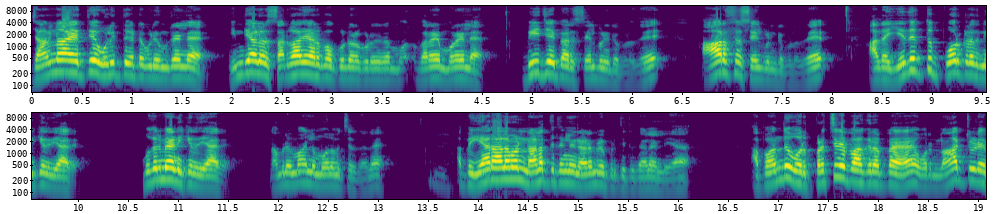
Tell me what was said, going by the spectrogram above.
ஜனநாயகத்தையே ஒழித்து கட்டக்கூடிய முறையில் இந்தியாவில் ஒரு சர்வாதிகார போக்கு கொண்டு வரக்கூடிய வர முறையில் பிஜேபி அரசு செயல்படுகிற பொழுது ஆர்எஸ்எஸ் செயல்படுகிற பொழுது அதை எதிர்த்து போர்க்களத்தில் நிற்கிறது யார்? முதன்மையாக நிற்கிறது யார்? நம்முடைய மாநில முதலமைச்சர் தானே. அப்போ ஏராளமான நலத்திட்டங்களை நடைமுறைப்படுத்திட்டு இருக்காங்க இல்லையா? அப்போ வந்து ஒரு பிரச்சனை பார்க்குறப்ப ஒரு நாட்டுடைய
